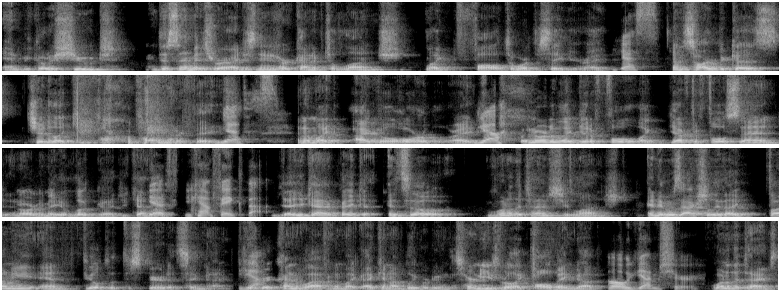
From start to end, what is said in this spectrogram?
and we go to shoot this image where I just needed her kind of to lunge, like fall toward the Savior, right? Yes. And it's hard because she had to like keep falling on her face. Yes and I'm like, I feel horrible, right? Yeah. But in order to like get a full, like you have to full send in order to make it look good. You can't. Yes, like, you can't fake that. Yeah, you can't fake it. And so one of the times she lunged, and it was actually like funny and filled with the spirit at the same time. Yeah. We are kind of laughing. I'm like, I cannot believe we're doing this. Her knees were like all banged up. Oh yeah, I'm sure. One of the times,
